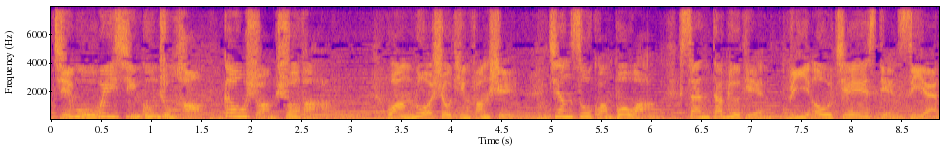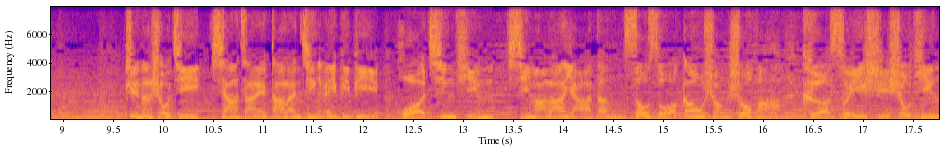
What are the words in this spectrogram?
节目微信公众号“高爽说法”，网络收听方式：江苏广播网三 w 点 vojs 点 cn。智能手机下载大蓝鲸 APP 或蜻蜓、喜马拉雅等，搜索“高爽说法”，可随时收听。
